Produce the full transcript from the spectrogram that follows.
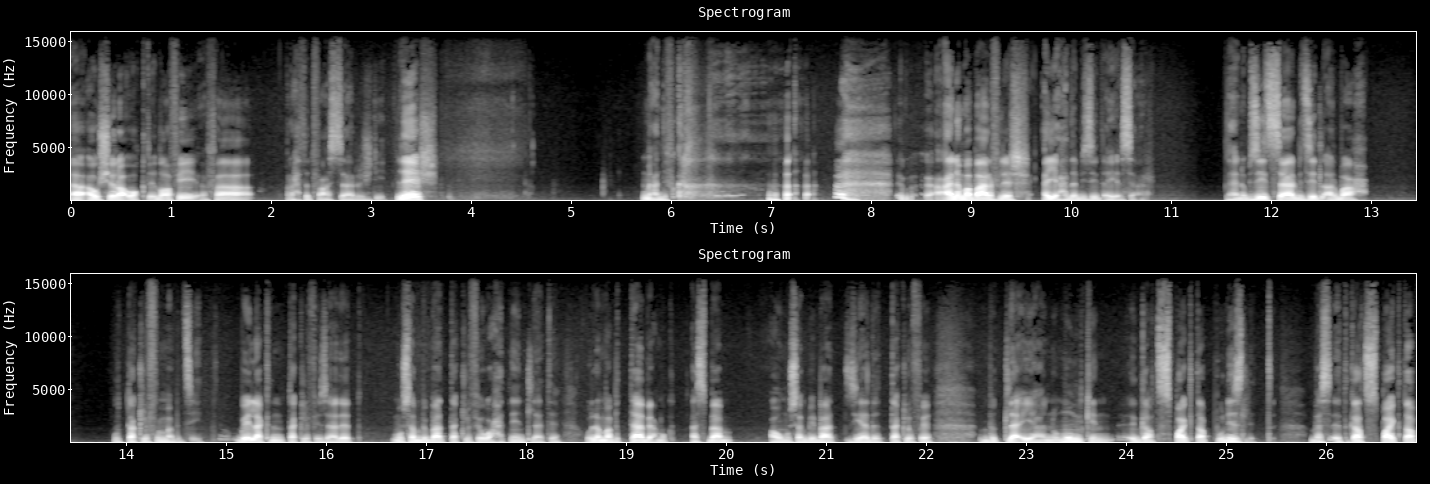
أو شراء وقت إضافي فرح تدفع السعر الجديد. ليش؟ ما عندي فكرة. أنا ما بعرف ليش أي حدا بيزيد أي سعر. لأنه بزيد السعر بتزيد الأرباح والتكلفة ما بتزيد. بيقول لك إن التكلفة زادت مسببات التكلفه واحد اثنين ثلاثة. ولما بتتابع أسباب أو مسببات زيادة التكلفة بتلاقيها إنه ممكن it spiked up ونزلت. بس it got spiked up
